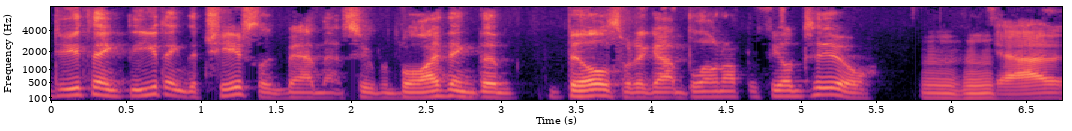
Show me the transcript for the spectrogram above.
Do you think? Do you think the Chiefs looked bad in that Super Bowl? I think the Bills would have got blown off the field too. Mm-hmm. yeah,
